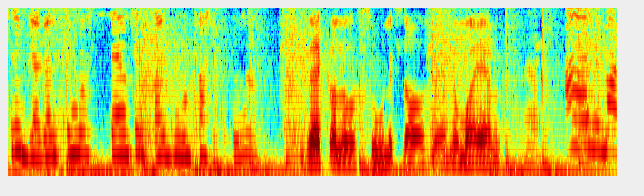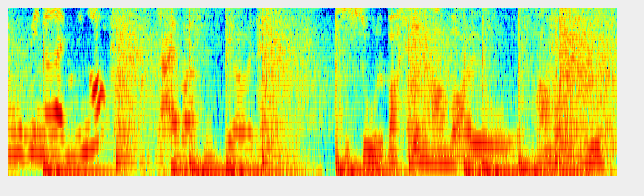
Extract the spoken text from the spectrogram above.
tribla ganske masse og sentra gode pasninger. Brekalo soleklar eh, nummer én. Han hadde mange fine redninger. Ja, jeg bare syns de var veldig Så Solbakken, han var jo Han var god.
